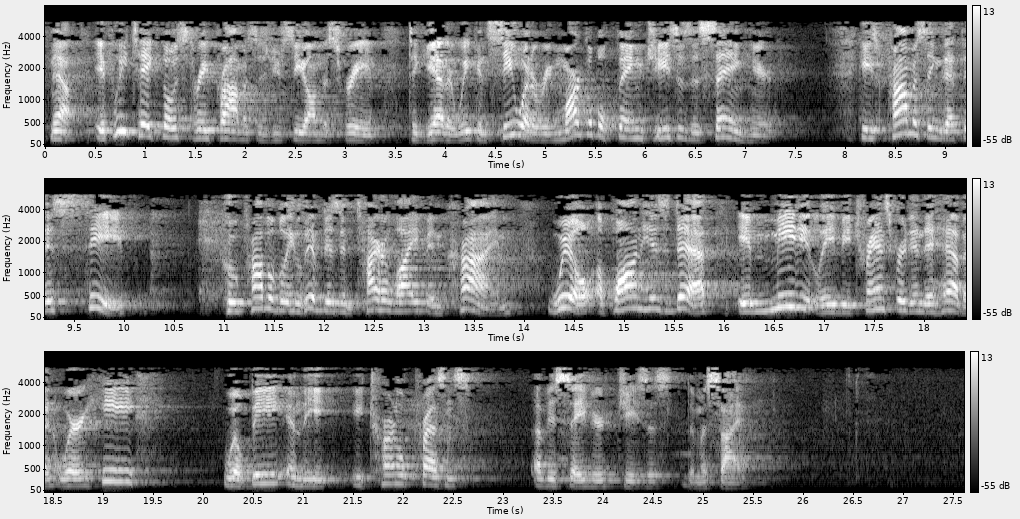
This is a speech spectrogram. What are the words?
Now, if we take those three promises you see on the screen together, we can see what a remarkable thing Jesus is saying here. He's promising that this thief who probably lived his entire life in crime, will, upon his death, immediately be transferred into heaven where he will be in the eternal presence of his Savior, Jesus, the Messiah.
